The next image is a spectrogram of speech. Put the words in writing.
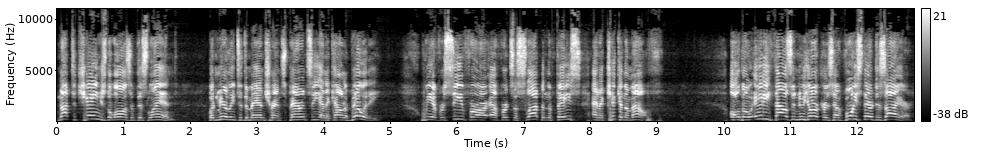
not to change the laws of this land, but merely to demand transparency and accountability, we have received for our efforts a slap in the face and a kick in the mouth. Although 80,000 New Yorkers have voiced their desire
